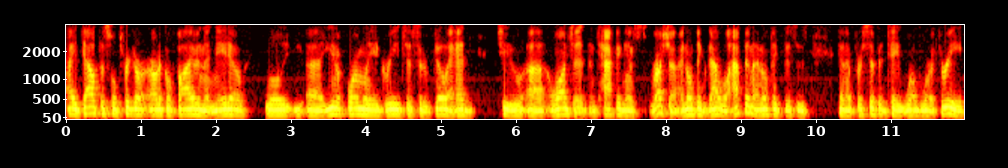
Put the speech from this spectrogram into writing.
I doubt this will trigger Article 5 and that NATO will uh, uniformly agree to sort of go ahead to uh, launch an attack against Russia. I don't think that will happen. I don't think this is going to precipitate World War III.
